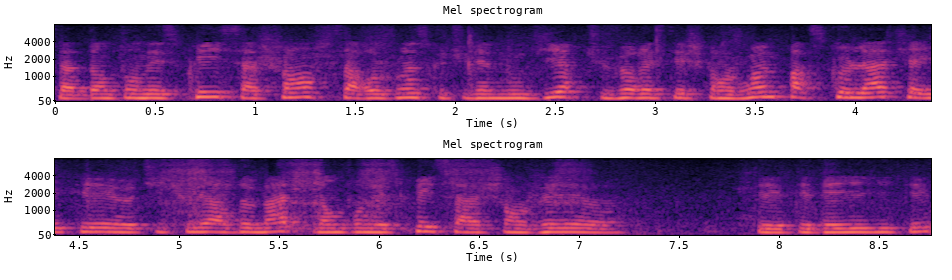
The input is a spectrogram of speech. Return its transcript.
ça, dans ton esprit, ça change, ça rejoint ce que tu viens de nous dire. Tu veux rester jusqu'en juin parce que là, tu as été euh, titulaire de match. Dans ton esprit, ça a changé euh, tes, tes veljivités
